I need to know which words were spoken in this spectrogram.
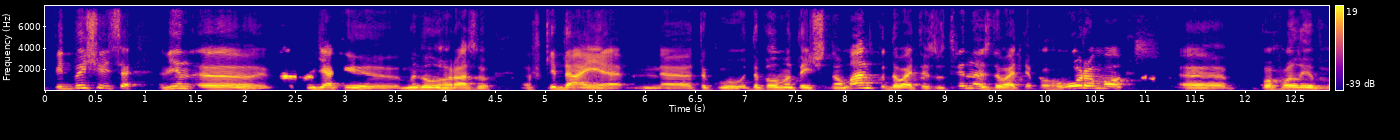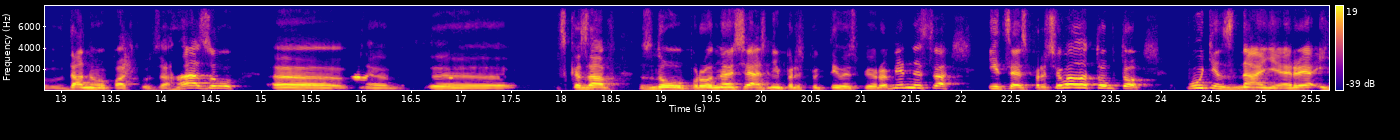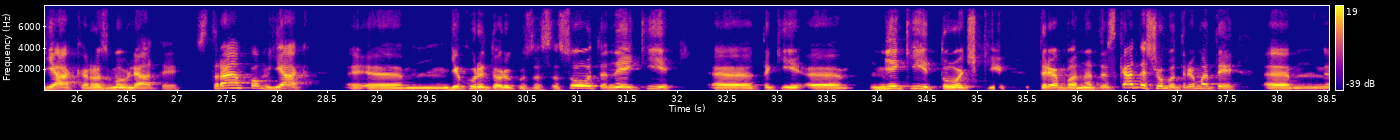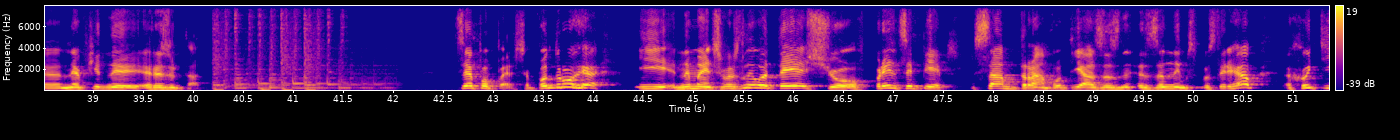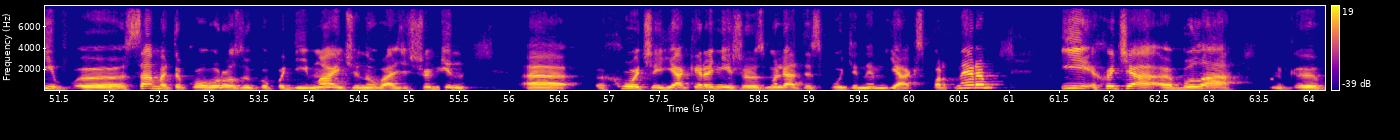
підвищується, він, е, як і минулого разу, вкидає е, таку дипломатичну манку. Давайте зустрінемось, давайте поговоримо. Е, похвалив в даному випадку за газу. Е, е, е, Сказав знову про неосяжні перспективи співробітництва, і це спрацювало. Тобто Путін знає, як розмовляти з Трампом, як е, е, яку риторику застосовувати, на які е, такі е, м'які точки треба натискати, щоб отримати е, е, необхідний результат. Це по-перше. По-друге, і не менш важливо те, що в принципі сам Трамп, от я за, за ним спостерігав, хотів е, саме такого розвитку подій, маючи на увазі, що він е, хоче, як і раніше, розмовляти з Путіним як з партнером. І хоча е, була е,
